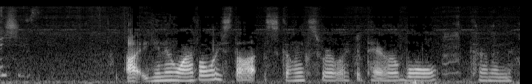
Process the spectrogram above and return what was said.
fishes. Uh, you know, I've always thought skunks were like a terrible kind of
